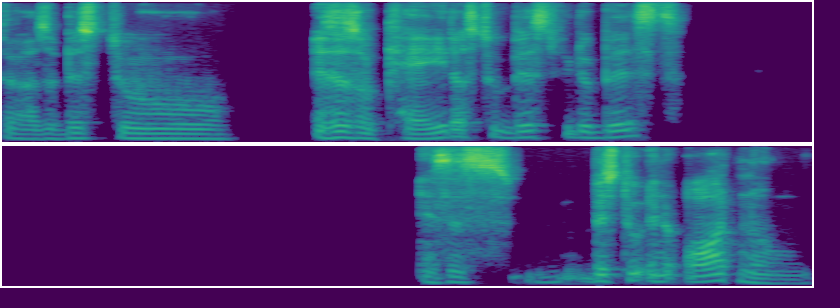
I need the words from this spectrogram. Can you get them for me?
So, also bist du, ist es okay, dass du bist, wie du bist? Ist es, bist du in Ordnung?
